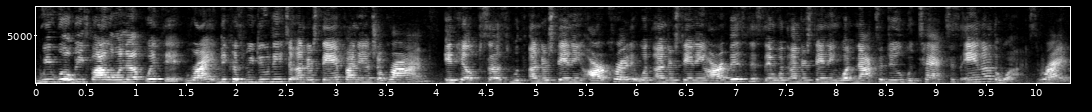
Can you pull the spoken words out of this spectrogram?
We will be following up with it, right? Because we do need to understand financial crimes. It helps us with understanding our credit, with understanding our business, and with understanding what not to do with taxes and otherwise, right?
